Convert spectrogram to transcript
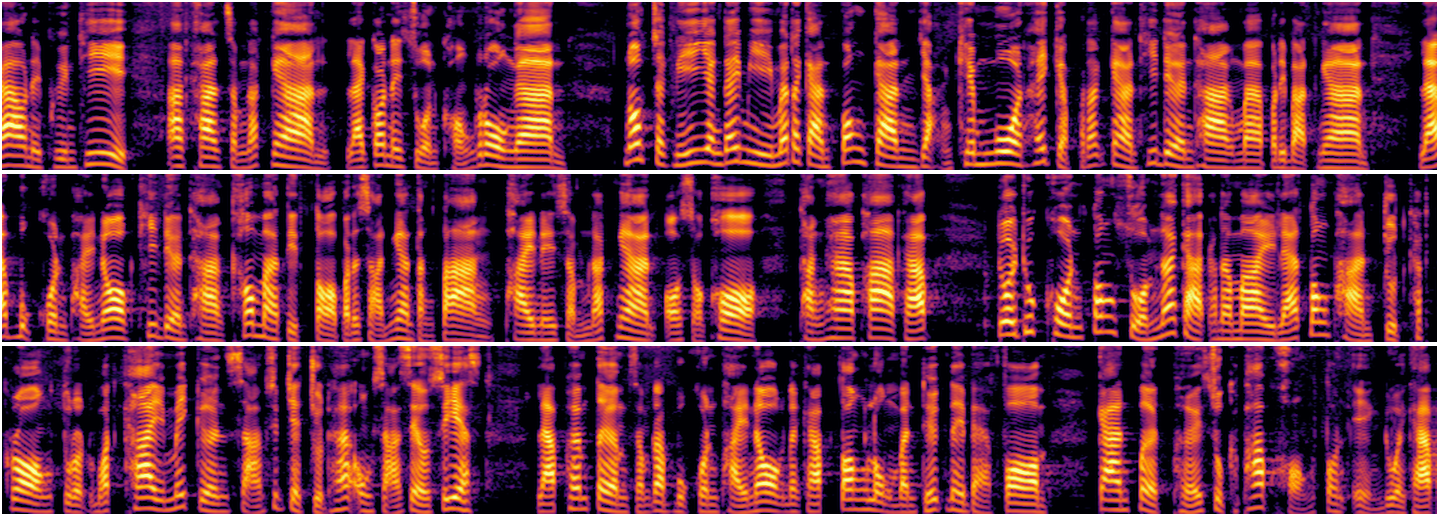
-19 ในพื้นที่อาคารสำนักงาน และก็ในส่วนของโรงงาน นอกจากนี้ยังได้มีมาตรการป้องกันอย่างเข้มงวดให้กับพนักงานที่เดินทางมาปฏิบัติงาน และบุคคลภายนอกที่เดินทางเข้ามาติดต่อประสานงานต่างๆ ภายในสำนักงานอสคทั้ง 5 ภาคครับ โดยทุกคนต้องสวมหน้ากากอนามัย และต้องผ่านจุดคัดกรองตรวจวัดไข้ไม่เกิน 37.5 องศาเซลเซียส และเพิ่มเติมสำหรับบุคคลภายนอกนะครับ ต้องลงบันทึกในแบบฟอร์ม การเปิดเผยสุขภาพของตนเองด้วยครับ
